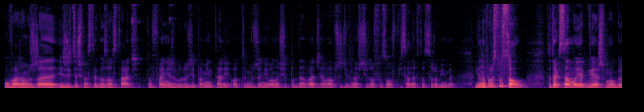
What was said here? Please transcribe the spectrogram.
uważam, że jeżeli coś ma z tego zostać, to fajnie, żeby ludzie pamiętali o tym, że nie wolno się poddawać, a przeciwności losu są wpisane w to, co robimy. I one po prostu są. To tak samo jak wiesz, mogę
